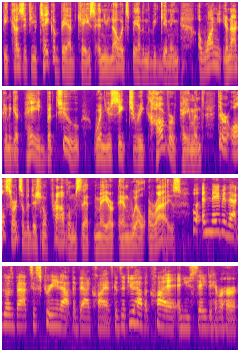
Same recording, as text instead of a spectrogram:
because if you take a bad case and you know it's bad in the beginning, uh, one, you're not going to get paid, but two, when you seek to recover payment, there are all sorts of additional problems that may or, and will arise. Well, and maybe that goes back to screening out the bad clients because if you have a client and you say to him or her,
